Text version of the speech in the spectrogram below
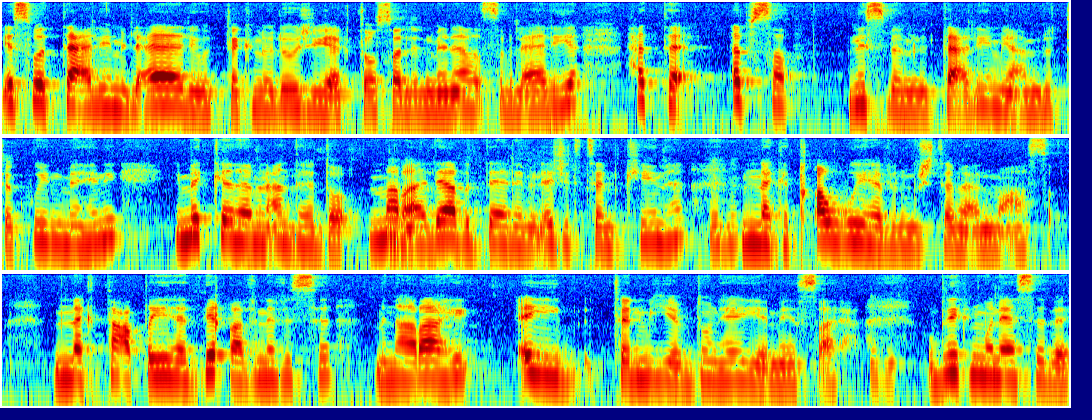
يسوى التعليم العالي والتكنولوجيا توصل للمناصب العالية حتى أبسط نسبة من التعليم يعملوا التكوين المهني يمكنها من عندها دور. المرأة لا بد لها من أجل تمكينها منك تقويها في المجتمع المعاصر منك تعطيها الثقة في نفسها منها راهي أي تنمية بدونها هي ما هي صالحة. وبذيك المناسبة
